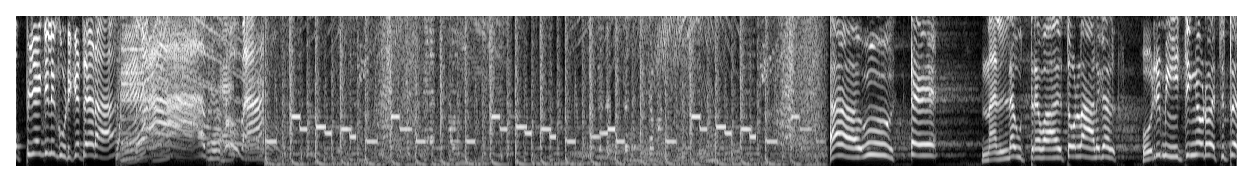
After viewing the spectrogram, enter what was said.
ഒപ്പിയെങ്കിലും കുടിക്കട്ടേടാ. നല്ല ഉത്തരവാദിത്തമുള്ള ആളുകൾ ഒരു മീറ്റിംഗ് അവിടെ വെച്ചിട്ട്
